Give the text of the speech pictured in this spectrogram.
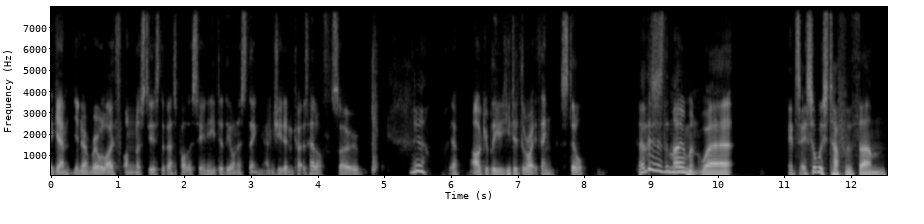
again, you know, in real life, honesty is the best policy, and he did the honest thing, and she didn't cut his head off. So Yeah. yeah, arguably he did the right thing. Still, Now this is the moment where it's it's always tough with um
